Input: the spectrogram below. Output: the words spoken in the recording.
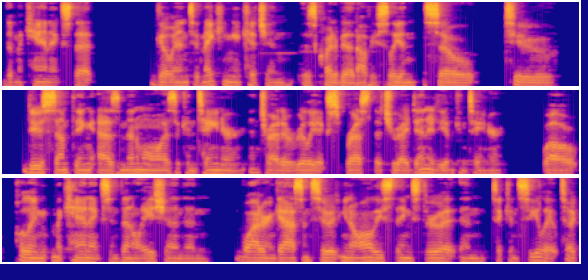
the mechanics that go into making a kitchen is quite a bit, obviously. And so to do something as minimal as a container and try to really express the true identity of a container while pulling mechanics and ventilation and water and gas into it, you know, all these things through it and to conceal it took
